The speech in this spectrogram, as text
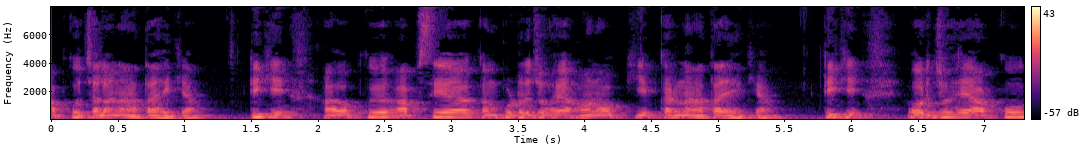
आपको चलाना आता है क्या? ठीक है, आपको, आपसे कंप्यूटर जो है ऑन ऑफ़ करना आता है क्या? ठीक है? और जो है आपको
